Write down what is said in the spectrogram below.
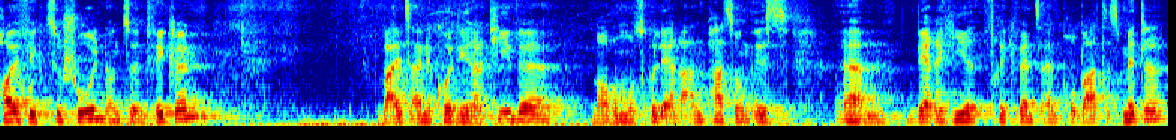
häufig zu schulen und zu entwickeln, weil es eine koordinative neuromuskuläre Anpassung ist, ähm, wäre hier Frequenz ein probates Mittel.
